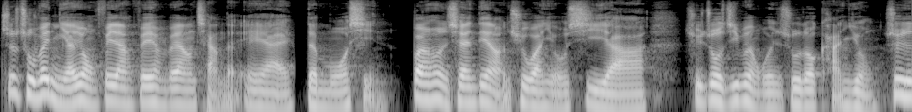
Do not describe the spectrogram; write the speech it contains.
就除非你要用非常非常非常强的 AI 的模型，不然说你现在电脑去玩游戏啊，去做基本文书都堪用。所以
